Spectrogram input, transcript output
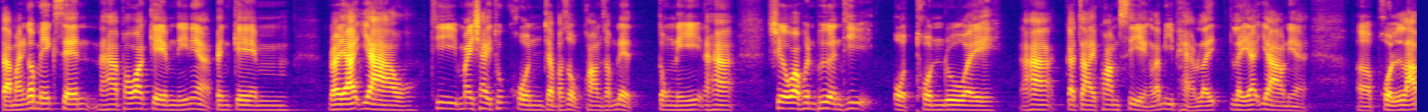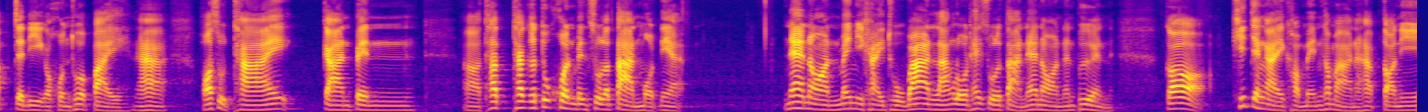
แต่มันก็ make sense นะครับเพราะว่าเกมนี้เนี่ยเป็นเกมระยะยาวที่ไม่ใช่ทุกคนจะประสบความสำเร็จตรงนี้นะฮะเชื่อว่าเพื่อนๆที่อดทนรวยนะฮะกระจายความเสี่ยงและมีแผนระระยะยาวเนี่ยผลลัพธ์จะดีกับคนทั่วไปนะฮะเพราะสุดท้ายการเป็นถ้าถ้าเกิดทุกคนเป็นสุลต่านหมดเนี่ยแน่นอนไม่มีใครถูบ้านล้างรถให้สุลต่านแน่นอนนั้นเพื่อน ก็ คิดยังไงคอมเมนต์เข้ามานะครับ ตอนนี้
